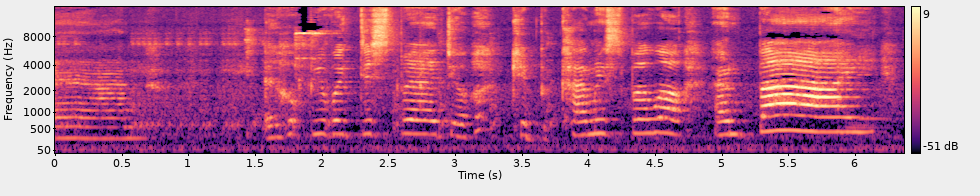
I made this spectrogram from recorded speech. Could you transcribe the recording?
And I hope you like this video. Keep it comments below and bye.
